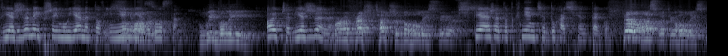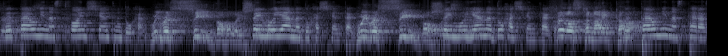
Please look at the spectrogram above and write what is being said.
Wierzymy i przyjmujemy to w imieniu So, Jezusa. We believe Ojcze, wierzymy for a fresh touch of the Holy Spirit. w świeże dotknięcie Ducha Świętego. Fill us with your Holy Spirit. Wypełni nas Twoim świętym Duchem. We receive the Holy Spirit. Przyjmujemy Ducha Świętego. We receive the Holy Spirit. Przyjmujemy Ducha Świętego. Fill us tonight, God. Wypełni nas teraz,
